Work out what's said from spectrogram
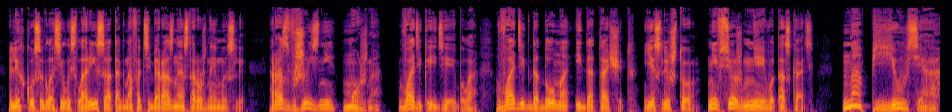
— легко согласилась Лариса, отогнав от себя разные осторожные мысли. «Раз в жизни можно». Вадика идея была. Вадик до дома и дотащит. Если что, не все же мне его таскать. «Напьюся».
